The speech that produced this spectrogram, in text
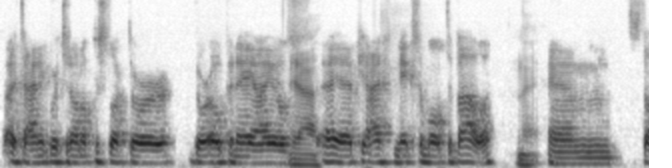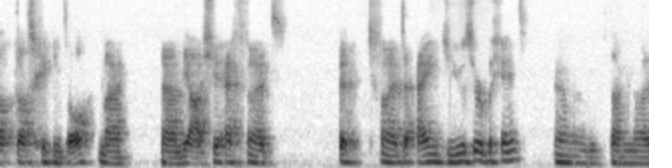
Uiteindelijk word je dan opgeslokt door, door OpenAI of heb je eigenlijk niks om op te bouwen. Nee. Um, dus dat, dat schiet niet op. Maar um, ja, als je echt vanuit, het, vanuit de eind-user begint, um, dan uh,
